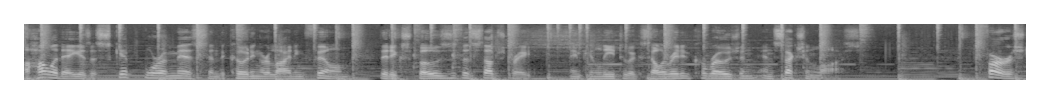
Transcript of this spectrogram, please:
a holiday is a skip or a miss in the coating or lining film that exposes the substrate and can lead to accelerated corrosion and section loss. First,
